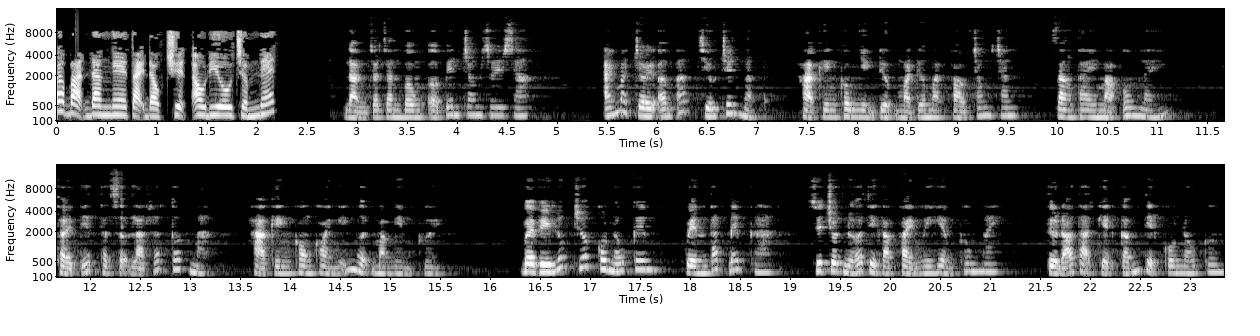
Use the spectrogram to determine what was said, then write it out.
Các bạn đang nghe tại đọc truyện audio.net Làm cho chăn bông ở bên trong rơi ra. Ánh mặt trời ấm áp chiếu trên mặt. Hạ Kinh không nhịn được mà đưa mặt vào trong chăn, giang tay mà ôm lấy. Thời tiết thật sự là rất tốt mà. Hạ Kinh không khỏi nghĩ ngợi mà mỉm cười. Bởi vì lúc trước cô nấu kem quên tắt bếp ga, suýt chút nữa thì gặp phải nguy hiểm không may. Từ đó Tạ Kiệt cấm tiệt cô nấu cơm.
